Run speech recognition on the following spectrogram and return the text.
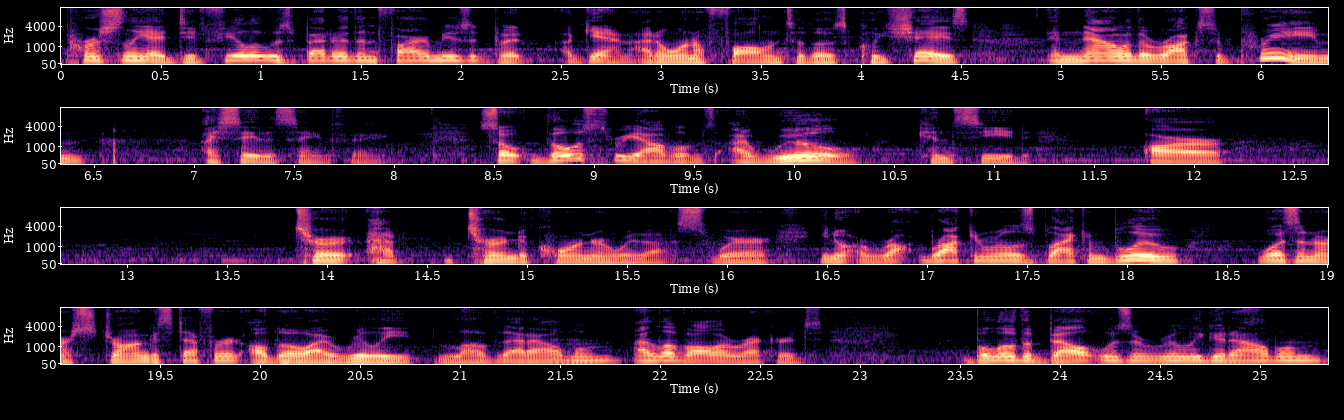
Personally, I did feel it was better than Fire Music, but again, I don't want to fall into those cliches. And now with the Rock Supreme, I say the same thing. So those three albums, I will concede, are tur- have turned a corner with us where you know a rock, rock and roll is black and blue wasn't our strongest effort, although I really love that mm-hmm. album. I love all our records. Below the Belt was a really good album,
